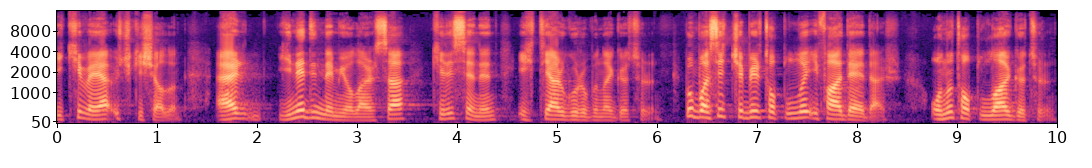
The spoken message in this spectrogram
iki veya üç kişi alın. Eğer yine dinlemiyorlarsa kilisenin ihtiyar grubuna götürün. Bu basitçe bir topluluğu ifade eder. Onu topluluğa götürün.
